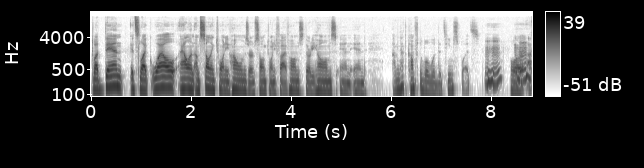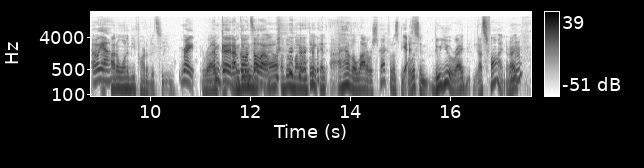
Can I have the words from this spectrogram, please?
But then it's like, well, Alan, I'm selling 20 homes or I'm selling 25 homes, 30 homes, and and I'm not comfortable with the team splits. Mm-hmm. Or I, Oh, yeah. I, I don't want to be part of the team. Right. Right. I'm good. I- I'm, going solo. My, I, am doing my own thing, and I have a lot of respect for those people. Yes. Listen, do you right? That's fine, right? Mm-hmm.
